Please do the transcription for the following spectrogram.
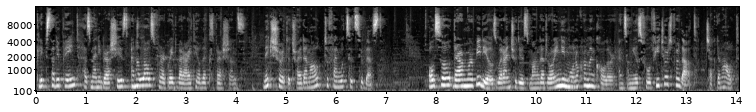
Clip Studio Paint has many brushes and allows for a great variety of expressions. Make sure to try them out to find what suits you best. Also, there are more videos where I introduce manga drawing in monochrome and color and some useful features for that. Check them out.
